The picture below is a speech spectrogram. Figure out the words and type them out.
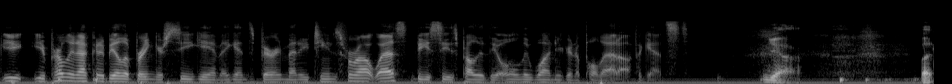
you you're probably not going to be able to bring your C game against very many teams from out west. BC is probably the only one you're going to pull that off against. Yeah, but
